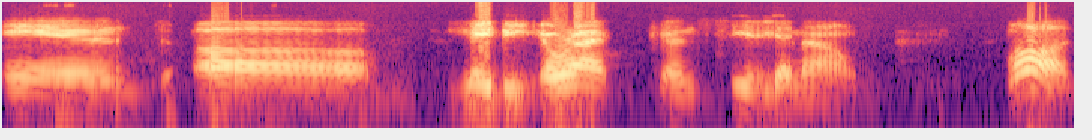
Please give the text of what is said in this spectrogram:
and uh, maybe Iraq and Syria now. But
